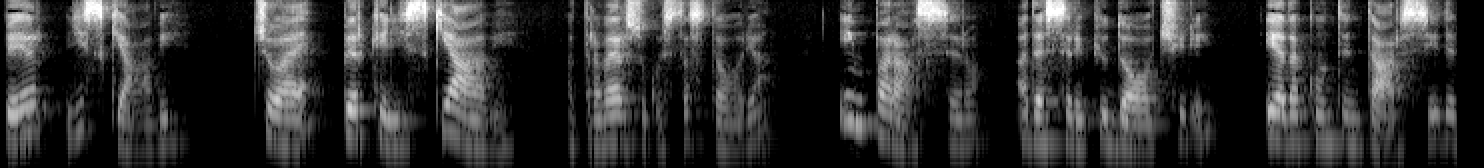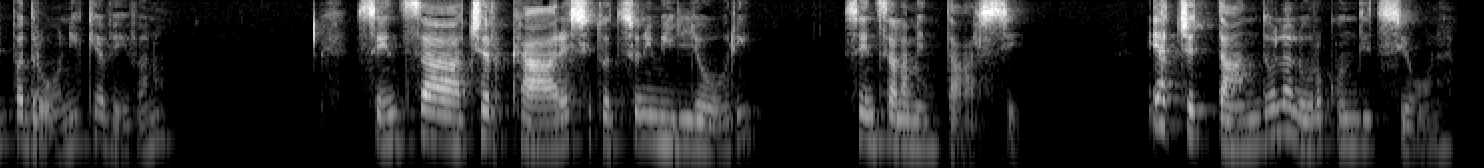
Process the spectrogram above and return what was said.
per gli schiavi, cioè perché gli schiavi, attraverso questa storia, imparassero ad essere più docili e ad accontentarsi dei padroni che avevano, senza cercare situazioni migliori, senza lamentarsi e accettando la loro condizione.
